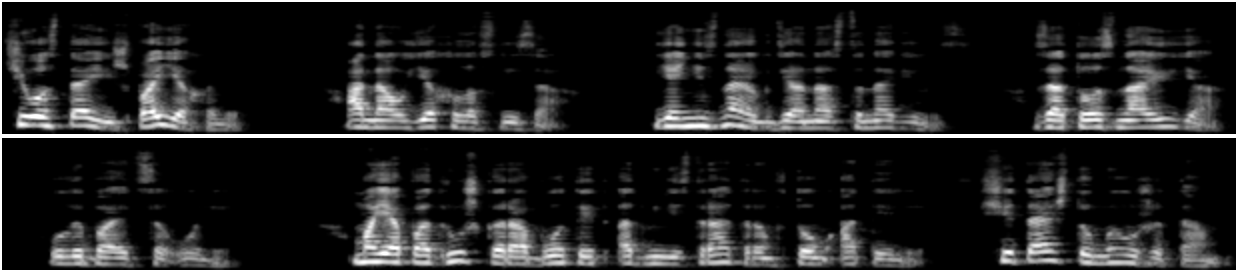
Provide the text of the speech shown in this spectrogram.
«Чего стоишь? Поехали!» Она уехала в слезах. Я не знаю, где она остановилась. Зато знаю я, – улыбается Оля. «Моя подружка работает администратором в том отеле. Считай, что мы уже там.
